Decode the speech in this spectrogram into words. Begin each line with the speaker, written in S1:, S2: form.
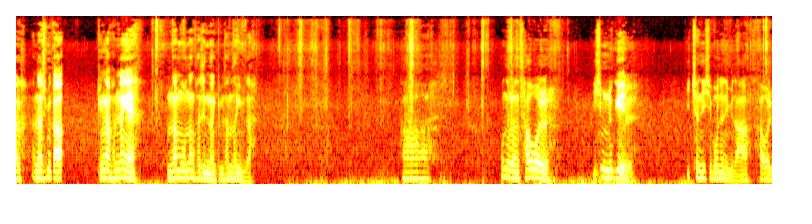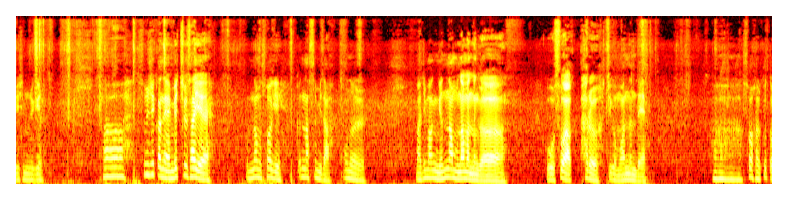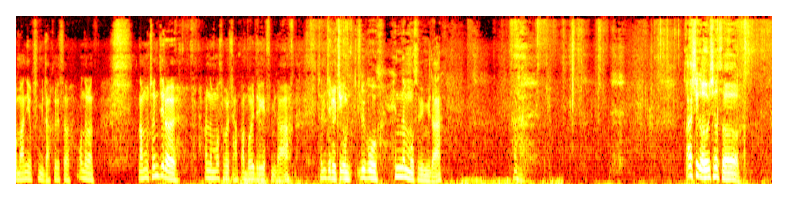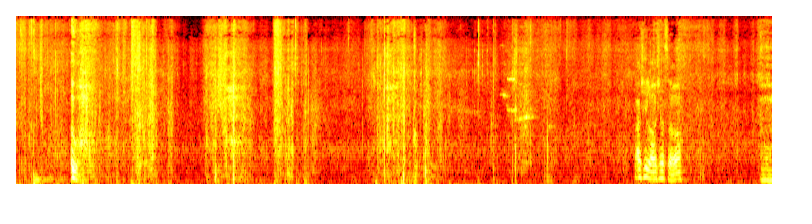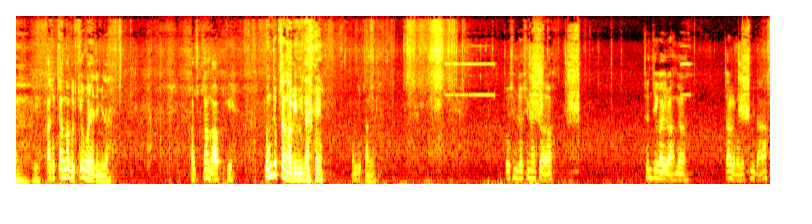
S1: 아이고, 안녕하십니까. 경남 함양의 음나무 운항사 짓는 김삼성입니다. 아, 오늘은 4월 26일, 2025년입니다. 4월 26일. 아, 순식간에 며칠 사이에 음나무 수확이 끝났습니다. 오늘 마지막 몇 나무 남았는 거, 그 수확하러 지금 왔는데, 아, 수확할 것도 많이 없습니다. 그래서 오늘은 나무 전지를 하는 모습을 잠깐 보여드리겠습니다. 전지를 지금 일부 했는 모습입니다. 아, 가시가 으셔서. 가시가 이 가죽 장갑을 끼고 해야 됩니다. 가죽 장갑, 이게 용접 장갑입니다. 용접 장갑. 조심조심해서 전지 가위로 한번 잘라 보겠습니다.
